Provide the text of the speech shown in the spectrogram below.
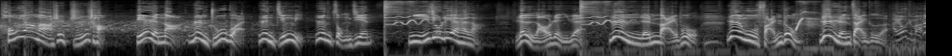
同样啊，是职场，别人呐任主管、任经理、任总监，你就厉害了，任劳任怨。任人摆布，任务繁重，任人宰割。哎呦我的妈！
